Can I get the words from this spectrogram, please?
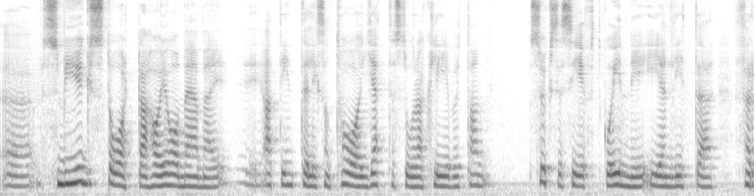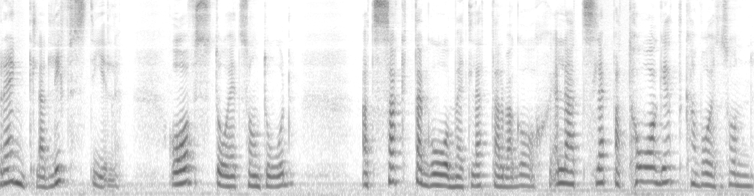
eh, uh, smygstarta har jag med mig. Att inte liksom ta jättestora kliv utan successivt gå in i, i en lite förenklad livsstil. Avstå ett sånt ord. Att sakta gå med ett lättare bagage eller att släppa taget kan vara en sån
